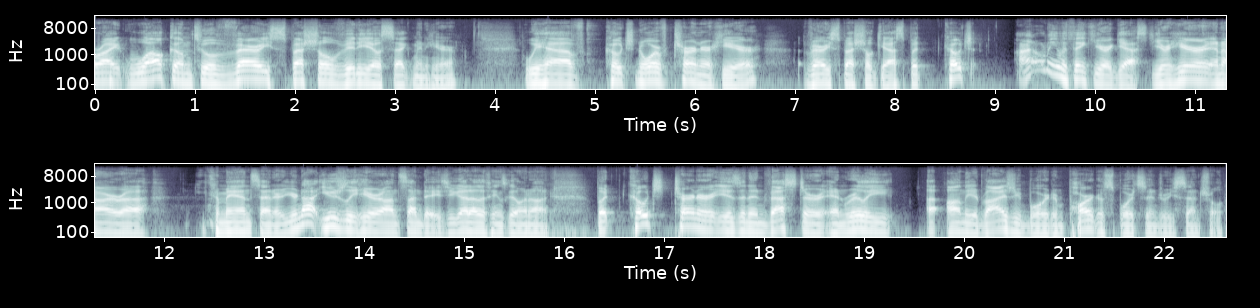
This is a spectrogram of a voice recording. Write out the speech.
right, welcome to a very special video segment here. We have Coach Norv Turner here, very special guest. But, Coach, I don't even think you're a guest. You're here in our uh, command center. You're not usually here on Sundays, you got other things going on. But Coach Turner is an investor and really uh, on the advisory board and part of Sports Injury Central.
